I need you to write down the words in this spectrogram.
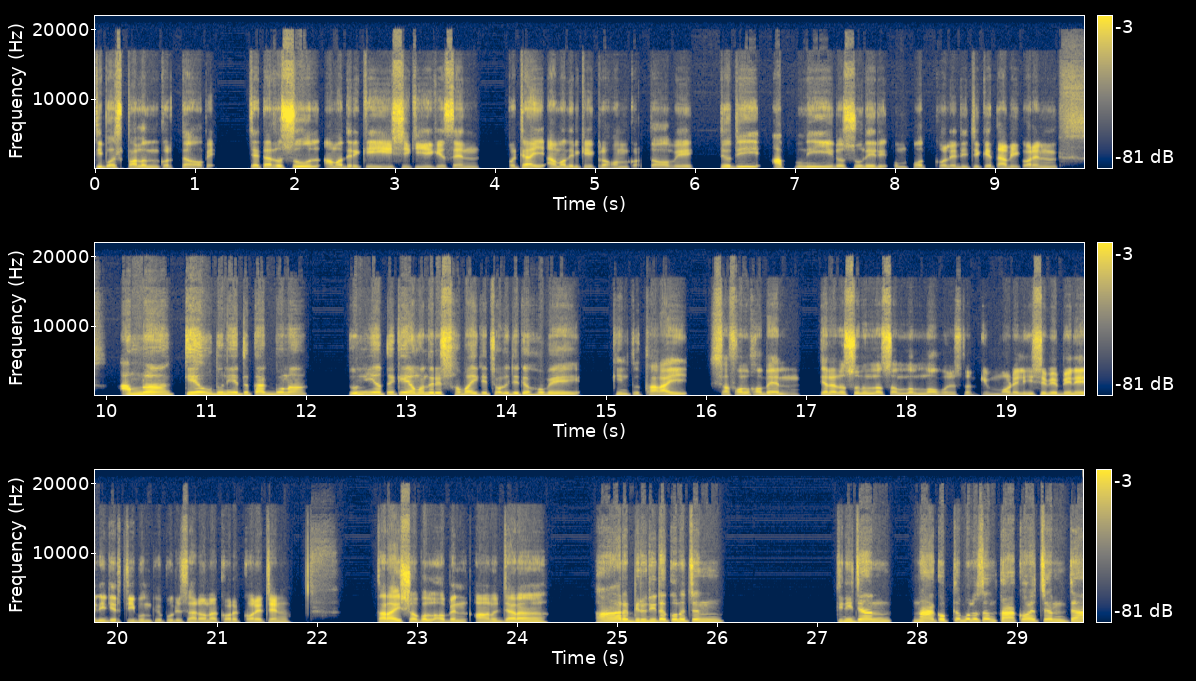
দিবস পালন করতে হবে। যেটা রসুল আমাদেরকে শিখিয়ে গেছেন, ওটাই আমাদেরকে গ্রহণ করতে হবে। যদি আপনি রাসূলের উম্মত বলে নিজেকে দাবি করেন, আমরা কেউ দুনিয়াতে থাকব না। দুনিয়া থেকে আমাদের সবাইকে চলে যেতে হবে। কিন্তু তারাই সফল হবেন যারা রাসূলুল্লাহ সাল্লাল্লাহু মডেল হিসেবে মেনে নিজের জীবনকে পরিচালনা করে করেছেন। তারাই সফল হবেন। আর যারা তার বিরোধিতা করেছেন তিনি যান না করতে বলেছেন তা করেছেন, যা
